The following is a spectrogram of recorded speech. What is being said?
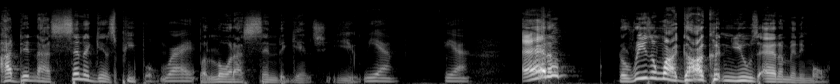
I did not sin against people, Right. but Lord, I sinned against you. Yeah. Yeah. Adam, the reason why God couldn't use Adam anymore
